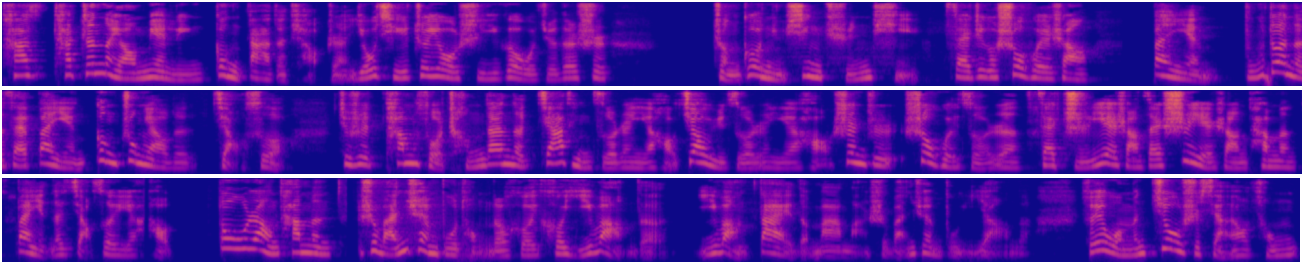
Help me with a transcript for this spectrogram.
她她真的要面临更大的挑战，尤其这又是一个我觉得是整个女性群体在这个社会上扮演不断的在扮演更重要的角色。就是他们所承担的家庭责任也好，教育责任也好，甚至社会责任，在职业上、在事业上，他们扮演的角色也好，都让他们是完全不同的，和和以往的以往代的妈妈是完全不一样的。所以，我们就是想要从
